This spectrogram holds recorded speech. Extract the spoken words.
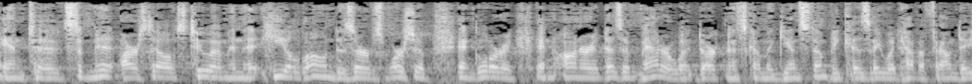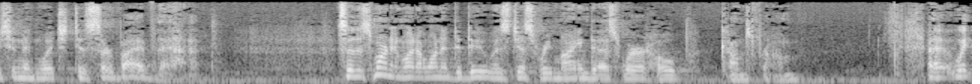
and to submit ourselves to Him and that He alone deserves worship and glory and honor. It doesn't matter what darkness come against them because they would have a foundation in which to survive that. So this morning, what I wanted to do was just remind us where hope comes from. Uh, wait,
